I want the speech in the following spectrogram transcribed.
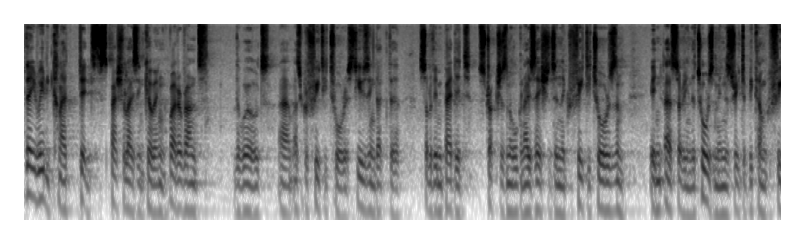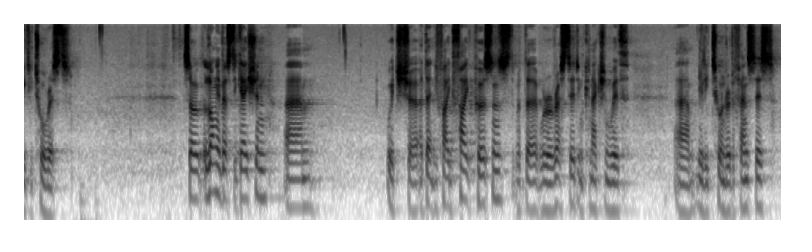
they really kind of did specialize in going right around the world um, as graffiti tourists, using like the sort of embedded structures and organizations in the graffiti tourism, in, uh, sorry, in the tourism industry to become graffiti tourists. So a long investigation, um, which uh, identified five persons that were arrested in connection with um, nearly 200 offences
